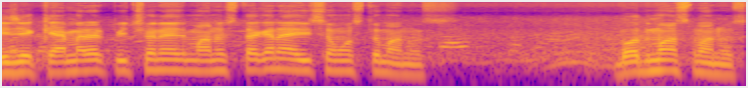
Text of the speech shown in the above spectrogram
এই যে ক্যামেরার পিছনে মানুষ থাকে না, এই সমস্ত মানুষ। বদমাস মানুষ।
